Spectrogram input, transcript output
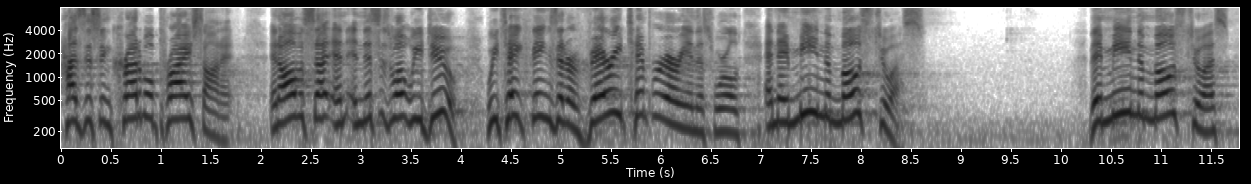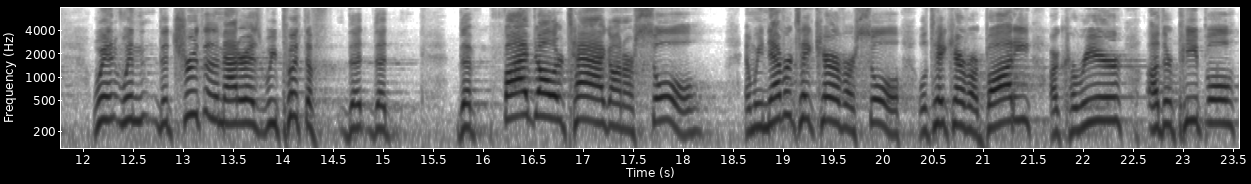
has this incredible price on it. And all of a sudden, and, and this is what we do we take things that are very temporary in this world and they mean the most to us. They mean the most to us, when, when the truth of the matter is, we put the, the, the, the $5 tag on our soul and we never take care of our soul. We'll take care of our body, our career, other people,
